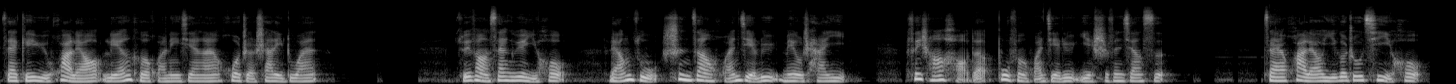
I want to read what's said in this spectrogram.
再给予化疗联合环磷酰胺或者沙利度胺。随访三个月以后，两组肾脏缓解率没有差异，非常好的部分缓解率也十分相似。在化疗一个周期以后，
